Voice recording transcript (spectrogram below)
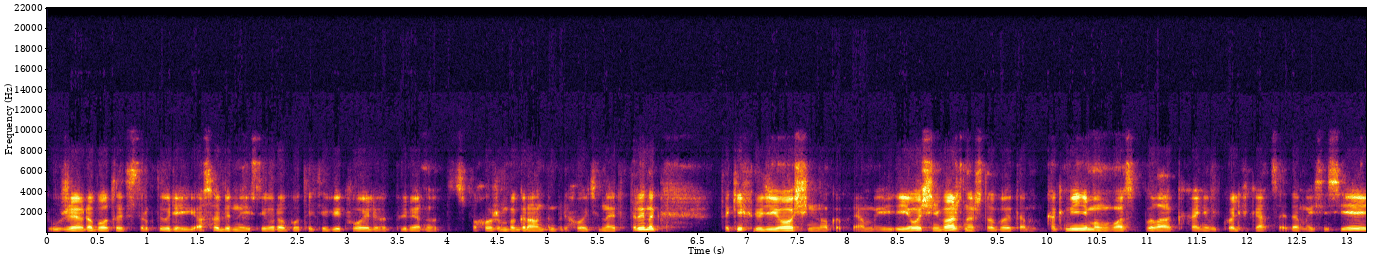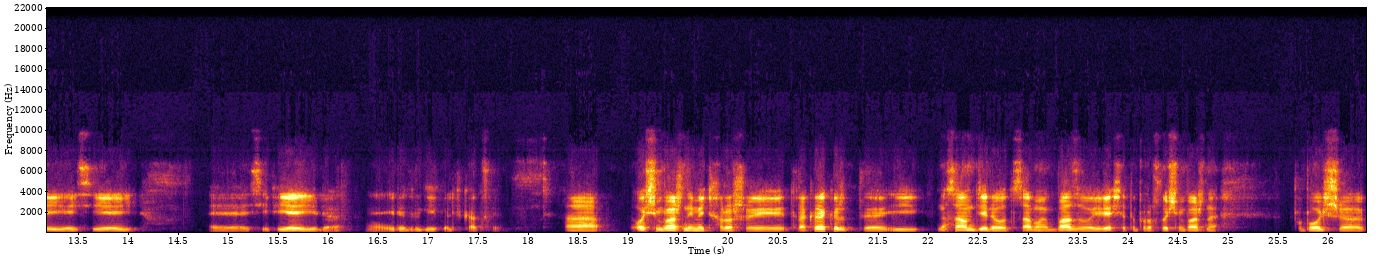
уже работают в структуре, особенно если вы работаете в Four или вот примерно вот с похожим бэкграундом приходите на этот рынок, таких людей очень много прям. И, и очень важно, чтобы там как минимум у вас была какая-нибудь квалификация, там ACCA, ACA, э, CPA или, или другие квалификации. А, очень важно иметь хороший трек-рекорд, э, и на самом деле вот самая базовая вещь, это просто очень важно побольше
